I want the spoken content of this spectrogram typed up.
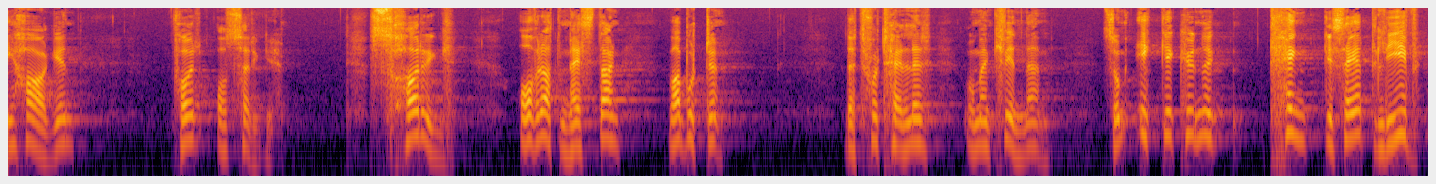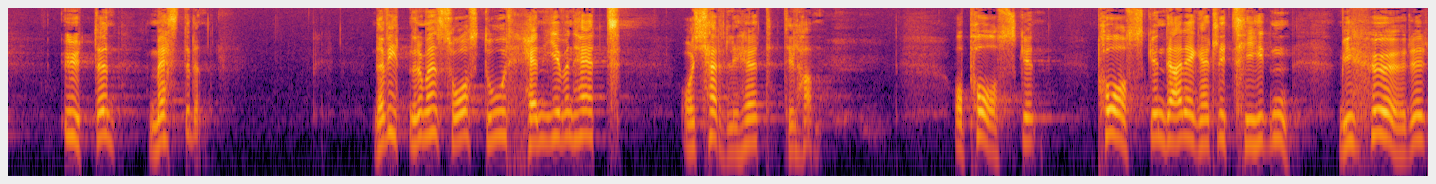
i hagen for å sørge. Sorg over at mesteren var borte. Dette forteller om en kvinne som ikke kunne tenke seg et liv uten mesteren. Det vitner om en så stor hengivenhet og kjærlighet til ham. Og påsken, påsken det er egentlig tiden vi hører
